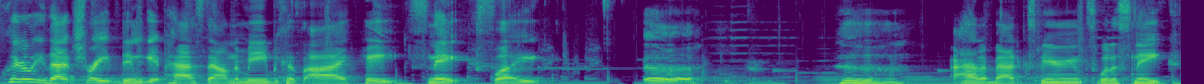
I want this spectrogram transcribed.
clearly that trait didn't get passed down to me because I hate snakes. Like, ugh. ugh. I had a bad experience with a snake.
